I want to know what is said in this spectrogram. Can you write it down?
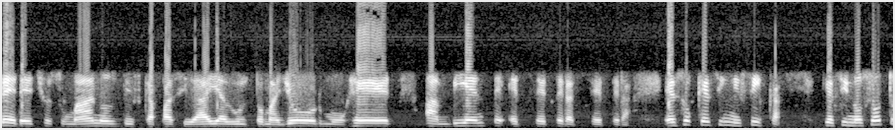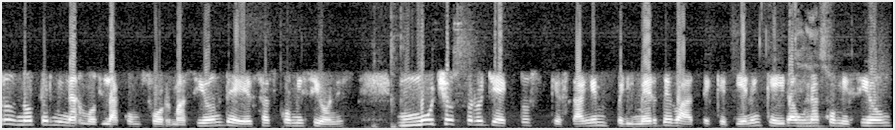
derechos humanos, discapacidad y adulto mayor, mujer, ambiente, etcétera, etcétera. ¿Eso qué significa? Que si nosotros no terminamos la conformación de esas comisiones, muchos proyectos que están en primer debate, que tienen que ir a una comisión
